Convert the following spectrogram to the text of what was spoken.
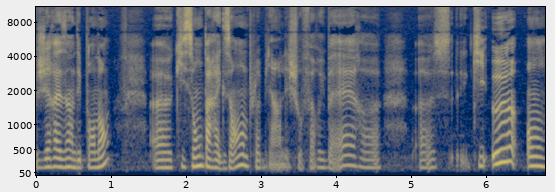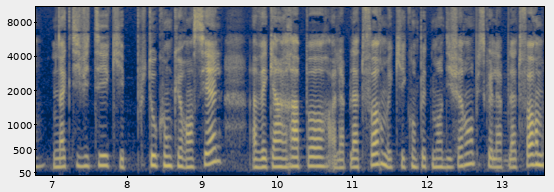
gérés indépendants, euh, qui sont par exemple bien les chauffeurs Uber, euh, euh, qui, eux, ont une activité qui est plutôt concurrentielle, avec un rapport à la plateforme qui est complètement différent, puisque la plateforme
